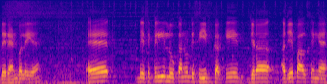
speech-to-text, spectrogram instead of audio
ਦੇ ਰਹਿਣ ਵਾਲੇ ਹੈ ਇਹ ਬੇਸਿਕਲੀ ਲੋਕਾਂ ਨੂੰ ਡਿਸੀਵ ਕਰਕੇ ਜਿਹੜਾ ਅਜੇਪਾਲ ਸਿੰਘ ਹੈ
